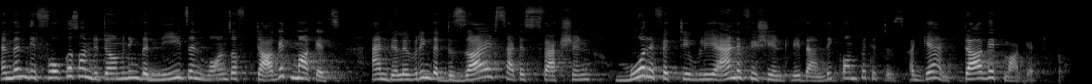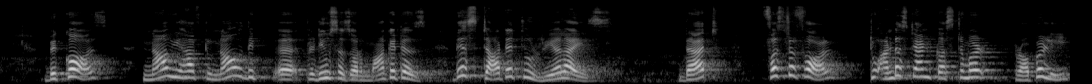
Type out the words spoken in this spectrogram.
And then the focus on determining the needs and wants of target markets and delivering the desired satisfaction more effectively and efficiently than the competitors. Again, target market. Because now you have to, now the uh, producers or marketers, they started to realize that first of all, to understand customer properly,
